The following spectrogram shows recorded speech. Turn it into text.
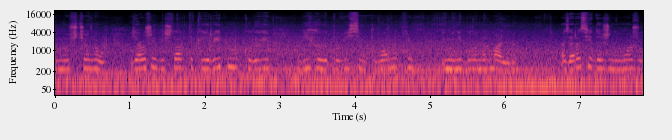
Тому що ну, я вже війшла в такий ритм, коли бігали по 8 кілометрів, і мені було нормально. А зараз я навіть не можу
